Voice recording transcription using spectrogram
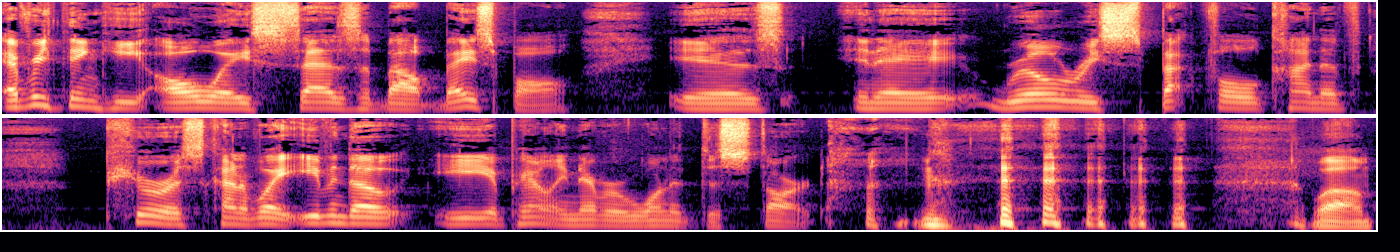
everything he always says about baseball is in a real respectful kind of purist kind of way, even though he apparently never wanted to start. Well,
